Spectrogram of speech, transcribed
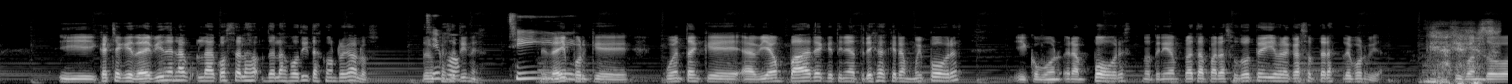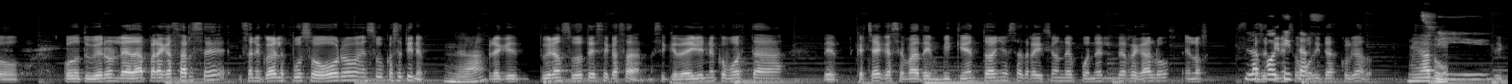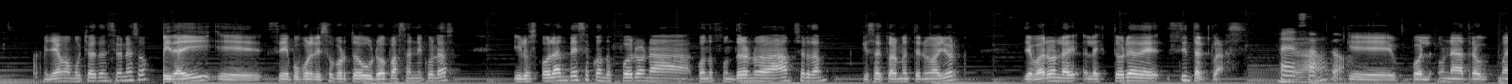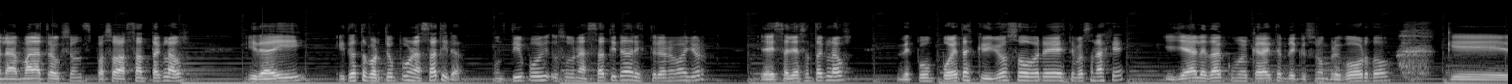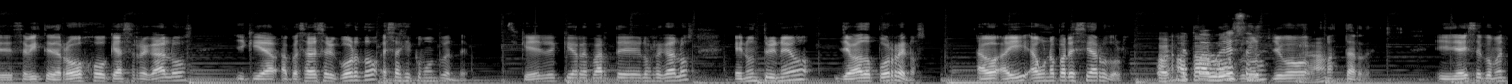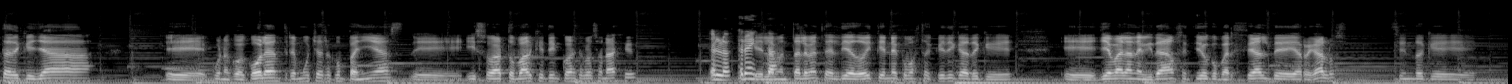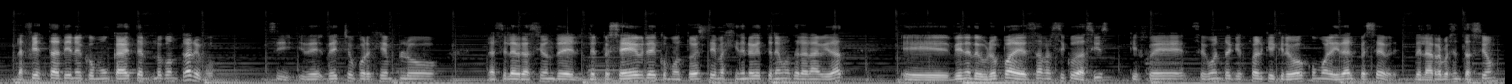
Y cacha que de ahí viene la, la cosa de, las- de las botitas con regalos, de los Sí, calcetines. Sí. De ahí porque cuentan que había un padre que tenía tres hijas que eran muy pobres y como eran pobres no tenían plata para su dote y iban a quedar solteras de por vida. Y cuando, cuando tuvieron la edad para casarse, San Nicolás les puso oro en sus calcetines Ya. para que tuvieran su dote y se casaran. Así que de ahí viene como esta, de, ¿cachai? Que hace más de 1500 años esa tradición de ponerle regalos en los Las calcetines botitas. o botitas colgados. Mira tú. Sí. Así que me llama mucho la atención eso. Y de ahí eh, se popularizó por toda Europa San Nicolás. Y los holandeses cuando fueron a. cuando fundaron Nueva Ámsterdam, que es actualmente Nueva York, llevaron la, la historia de Sinterklaas. Exacto. Que por una trau- mala, mala traducción pasó a Santa Claus. Y de ahí. Y todo esto partió por una sátira. Un tipo hizo una sátira de la historia de Nueva York. Y ahí salía Santa Claus. Después un poeta escribió sobre este personaje. Y ya le da como el carácter de que es un hombre gordo. Que se viste de rojo. Que hace regalos. Y que a, a pesar de ser gordo, es ágil como un duende. Así que él es el que reparte los regalos. En un trineo llevado por renos. A- Ahí aún no aparecía Rudolf. No estaba. Rudolf llegó Ya. más tarde. Y de ahí se comenta de que ya, eh, bueno, Coca-Cola, entre muchas otras compañías, eh, hizo harto marketing con este personaje. En los Que 30. lamentablemente el día de hoy tiene como esta crítica de que eh, lleva la Navidad a un sentido comercial de regalos, siendo que la fiesta tiene como un carácter lo contrario. po. Sí, y de, de hecho, por ejemplo, la celebración del, del pesebre, como todo este imaginario que tenemos de la Navidad, eh, viene de Europa de San Francisco de Asís, que fue, se cuenta que fue el que creó como la idea del pesebre, de la representación,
